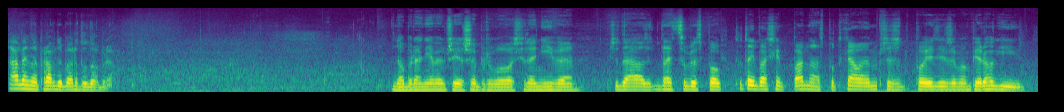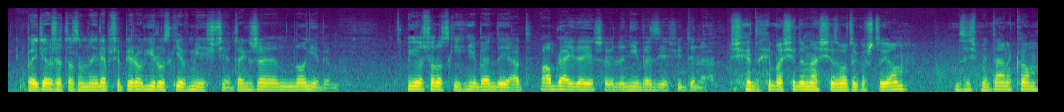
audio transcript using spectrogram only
Ale naprawdę bardzo dobre. Dobra, nie wiem, czy jeszcze próbować leniwe, czy da, dać sobie spokój. Tutaj właśnie pana spotkałem, przyszedł powiedzieć, że mam pierogi. Powiedział, że to są najlepsze pierogi ruskie w mieście, także no nie wiem. Już ruskich nie będę jadł. Dobra, idę jeszcze leniwe zjeść i tyle. Sied- Chyba 17 zł kosztują. Ze śmietanką.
